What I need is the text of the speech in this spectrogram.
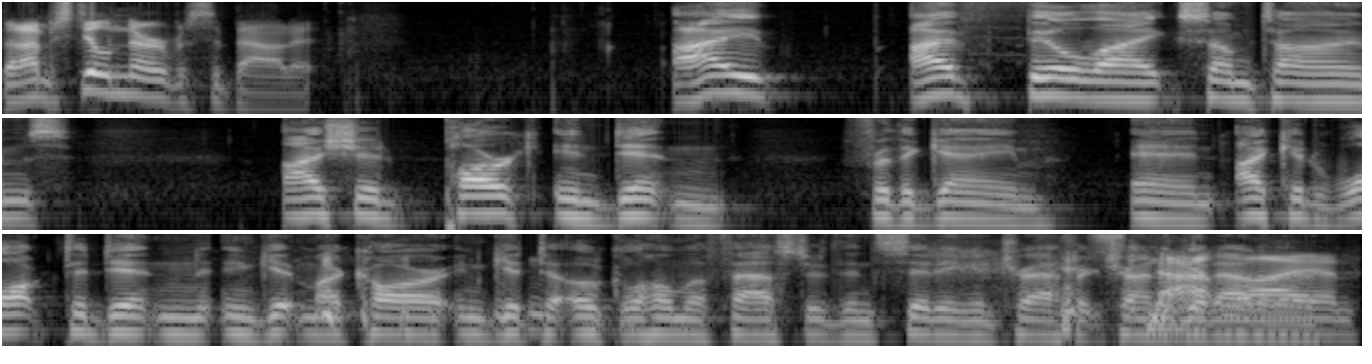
but I'm still nervous about it. I I feel like sometimes I should park in Denton for the game and I could walk to Denton and get my car and get to Oklahoma faster than sitting in traffic trying to get out of there. Not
